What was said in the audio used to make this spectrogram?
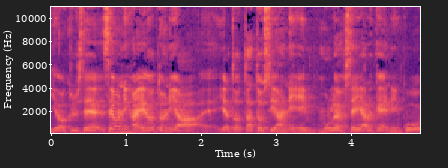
Joo, kyllä se, se on ihan ehdoton ja, ja tota, tosiaan niin ei, mulle ole sen jälkeen, niin kun,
